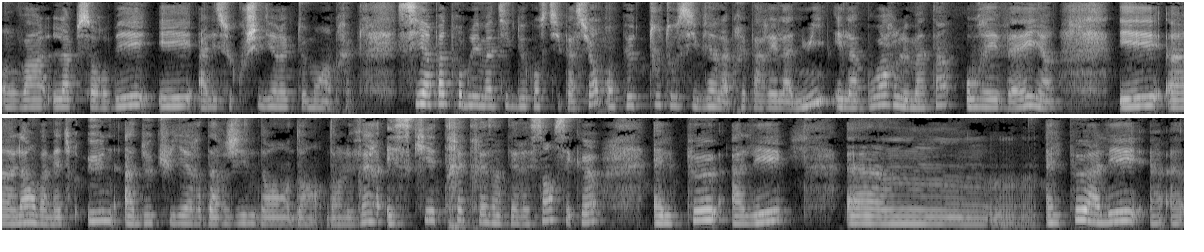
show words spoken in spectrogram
on va l'absorber et aller se coucher directement après. S'il n'y a pas de problématique de constipation, on peut tout aussi bien la préparer la nuit et la boire le matin au réveil et euh, là, on va mettre une à deux cuillères d'argile dans, le verre. Et ce qui est très très intéressant, c'est que elle peut aller, euh, elle peut aller euh,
